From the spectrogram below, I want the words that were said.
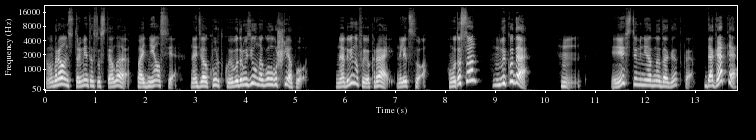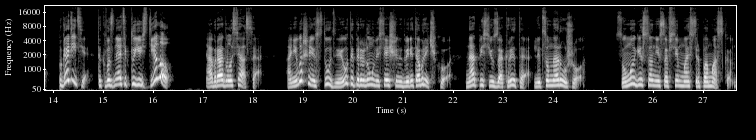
убрал инструменты со стола, поднялся, надел куртку и водрузил на голову шляпу — надвинув ее край на лицо. «Уто-сан, вы куда?» «Хм, есть у меня одна догадка». «Догадка? Погодите, так вы знаете, кто ее сделал?» Обрадовалась Аса. Они вышли из студии, Ута перевернул висящую на двери табличку, надписью «Закрыто», лицом наружу. Цумуги-сан не совсем мастер по маскам.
